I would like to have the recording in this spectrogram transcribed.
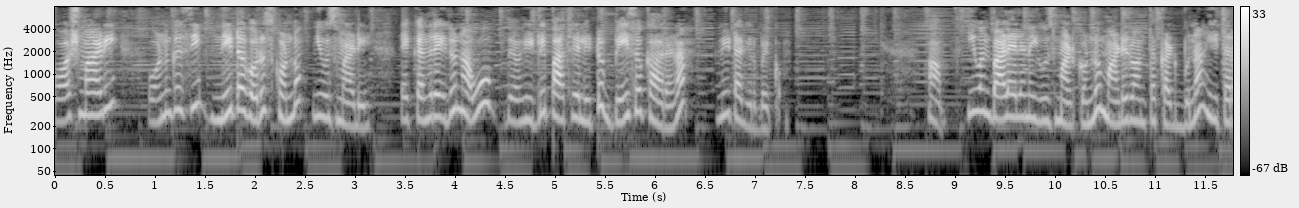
ವಾಶ್ ಮಾಡಿ, ಒಣಗಿಸಿ ನೀಟಾಗಿ ಒರೆಸ್ಕೊಂಡು ಯೂಸ್ ಮಾಡಿ. ಯಾಕಂದರೆ ಇದು ನಾವು ಇಡ್ಲಿ ಪಾತ್ರೆಯಲ್ಲಿಟ್ಟು ಬೇಯಿಸೋ ಕಾರಣ ನೀಟಾಗಿರಬೇಕು. ಹಾಂ, ಈ ಒಂದು ಬಾಳೆ ಎಲೆನ ಯೂಸ್ ಮಾಡಿಕೊಂಡು ಮಾಡಿರೋಂಥ ಕಡುಬುನ ಈ ಥರ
